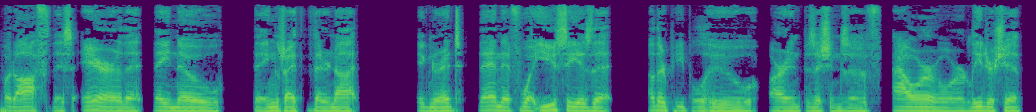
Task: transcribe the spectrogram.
put off this air that they know things, right? That they're not ignorant. Then if what you see is that other people who are in positions of power or leadership,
